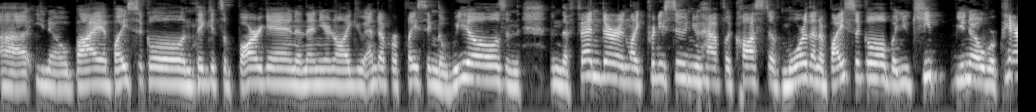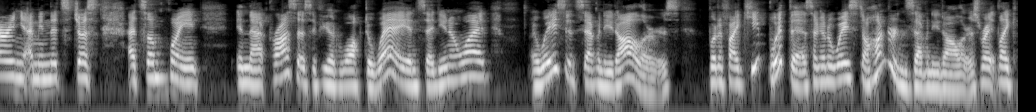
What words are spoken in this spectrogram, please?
uh, you know, buy a bicycle and think it's a bargain, and then you're like you end up replacing the wheels and then the fender, and like pretty soon you have the cost of more than a bicycle, but you keep, you know, repairing. I mean, it's just at some point in that process, if you had walked away and said, you know what, I wasted seventy dollars but if I keep with this, I'm going to waste $170, right? Like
